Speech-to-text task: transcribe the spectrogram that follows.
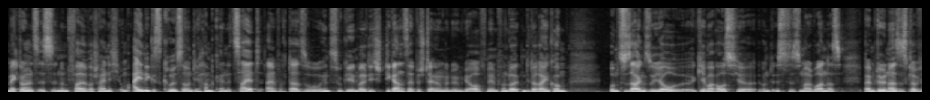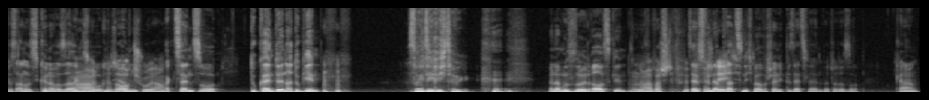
McDonalds ist in einem Fall wahrscheinlich um einiges größer und die haben keine Zeit, einfach da so hinzugehen, weil die die ganze Zeit Bestellungen irgendwie aufnehmen von Leuten, die da reinkommen, um zu sagen, so, yo, geh mal raus hier und isst es mal woanders. Beim Döner ist es, glaube ich, was anderes. Die können einfach sagen, Ah, so mit ihrem true, ja. Akzent so, du kein Döner, du gehen. so in die Richtung. Und dann musst du halt rausgehen. Ja, verste- Selbst wenn der versteh ich. Platz nicht mal wahrscheinlich besetzt werden wird oder so. Keine Ahnung.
